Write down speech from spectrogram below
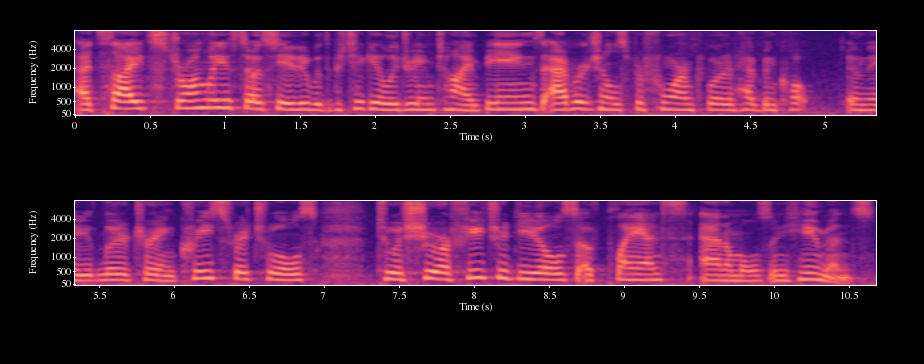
At sites strongly associated with particular dreamtime beings, Aboriginals performed what have been called in the literature increased rituals to assure future deals of plants, animals, and humans.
